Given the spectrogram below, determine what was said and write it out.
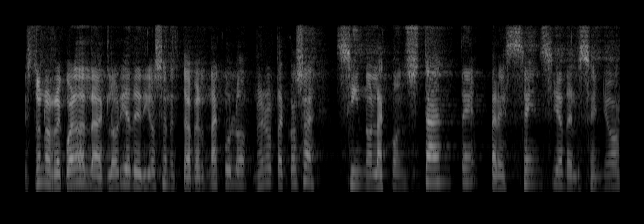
Esto nos recuerda la gloria de Dios en el tabernáculo, no era otra cosa sino la constante presencia del Señor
